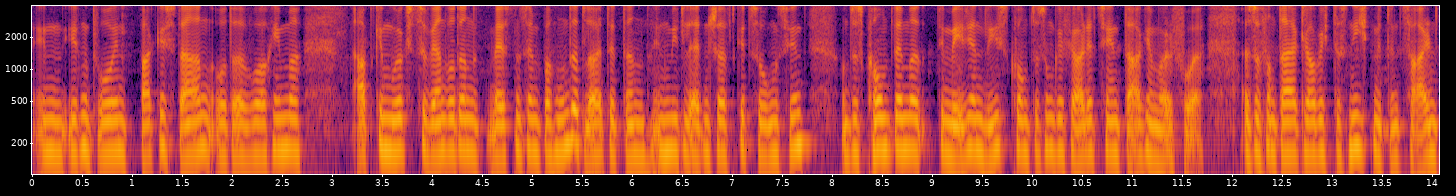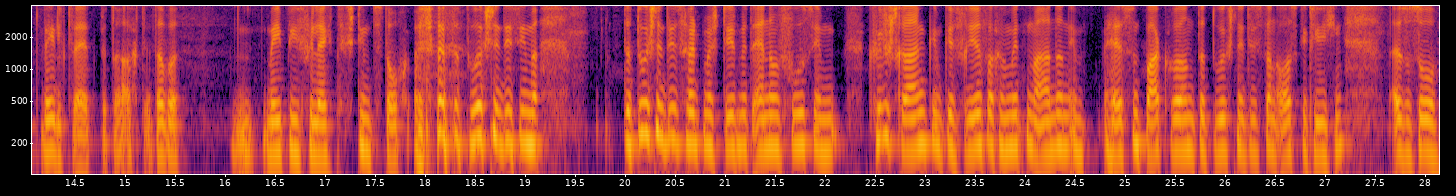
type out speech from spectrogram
in, irgendwo in Pakistan oder wo auch immer abgemurkst zu werden, wo dann meistens ein paar hundert Leute dann in Mitleidenschaft gezogen sind. Und das kommt, wenn man die Medien liest, kommt das ungefähr alle zehn Tage mal vor. Also von daher glaube ich das nicht mit den Zahlen weltweit betrachtet. Aber maybe vielleicht stimmt es doch. Also der Durchschnitt ist immer der Durchschnitt ist halt, man steht mit einem Fuß im Kühlschrank, im Gefrierfach und mit dem anderen im heißen Backrohr und der Durchschnitt ist dann ausgeglichen. Also so,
